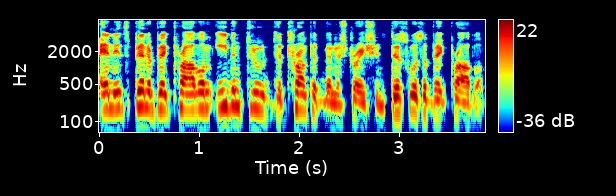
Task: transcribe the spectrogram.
and it's been a big problem even through the Trump administration. This was a big problem.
